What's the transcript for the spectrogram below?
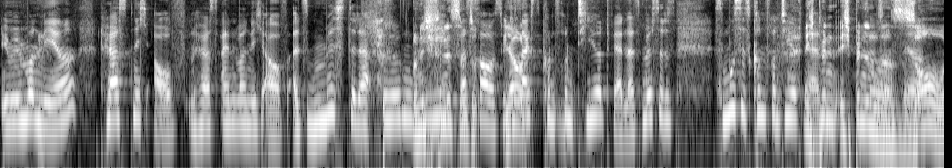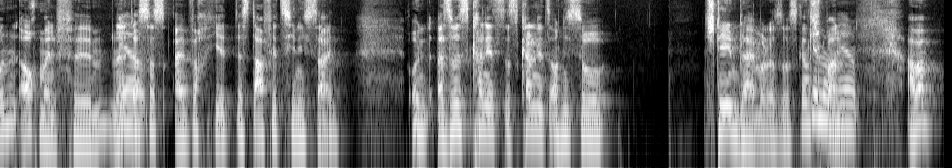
immer näher, du hörst nicht auf und hörst einfach nicht auf. Als müsste da irgendwie ich was raus. Wie ja, du sagst, konfrontiert werden. Als müsste das, es muss jetzt konfrontiert Ich werden. bin, ich bin in So, unserer ja. Zone, auch mein Film, ne, Ja. dass das einfach hier, das darf jetzt hier nicht sein. Und also es kann jetzt, es kann jetzt auch nicht so stehen bleiben oder so. Das ist ganz Genau, spannend. Aber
